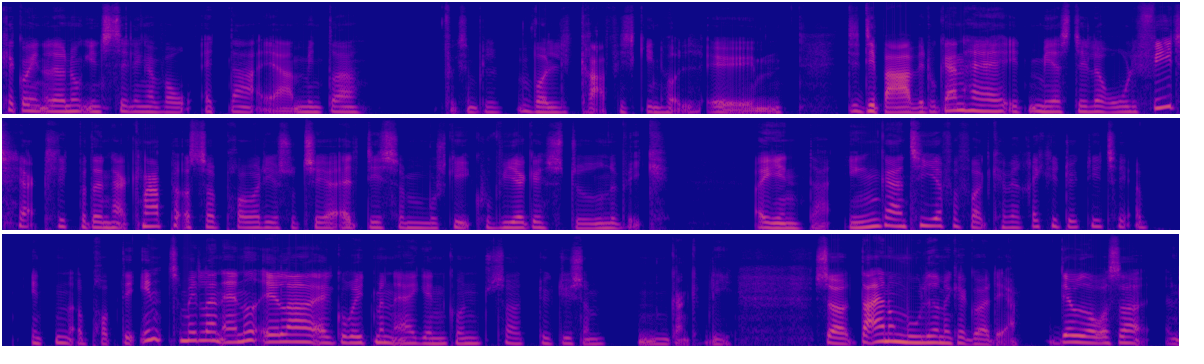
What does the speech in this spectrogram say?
kan gå ind og lave nogle indstillinger, hvor at der er mindre for eksempel voldeligt grafisk indhold. Øh, det, det er bare, vil du gerne have et mere stille og roligt feed, her klik på den her knap, og så prøver de at sortere alt det, som måske kunne virke stødende væk. Og igen, der er ingen garantier, for folk kan være rigtig dygtige til at enten at proppe det ind som et eller andet, eller algoritmen er igen kun så dygtig, som den nogle gange kan blive. Så der er nogle muligheder, man kan gøre der. Derudover så, øh,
